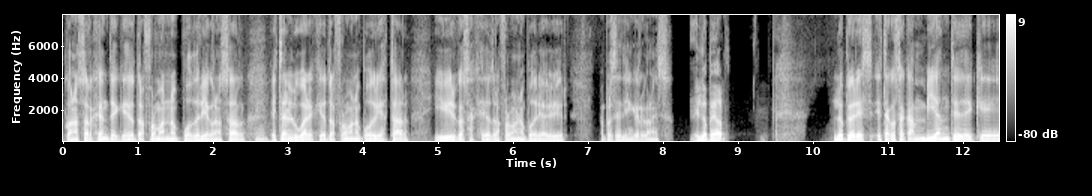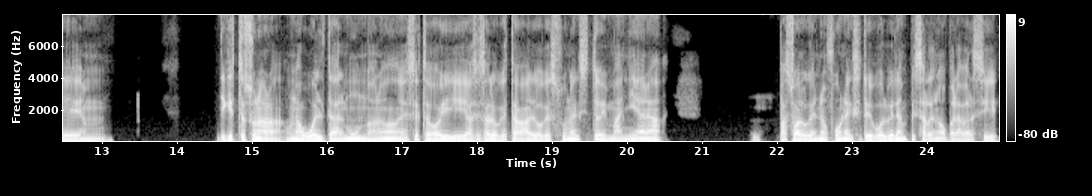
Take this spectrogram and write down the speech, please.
conocer gente que de otra forma no podría conocer, mm. estar en lugares que de otra forma no podría estar y vivir cosas que de otra forma no podría vivir. Me parece que tiene que ver con eso. ¿Y lo peor? Lo peor es esta cosa cambiante de que de que esto es una, una, vuelta al mundo, ¿no? Es esto, hoy haces algo que está, algo que es un éxito y mañana pasó algo que no fue un éxito y volver a empezar de nuevo para ver si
